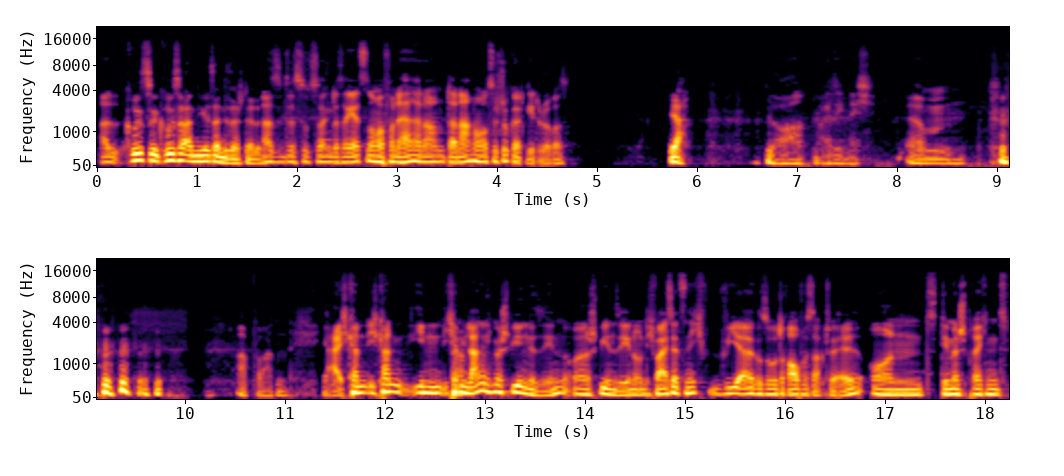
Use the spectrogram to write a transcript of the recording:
Also, Grüße, Grüße an Nils an dieser Stelle. also das sozusagen, dass er jetzt nochmal von der Hertha danach, danach nochmal zu Stuttgart geht, oder was? Ja, Ja, weiß ich nicht. Ähm, abwarten. Ja, ich kann, ich kann ihn, ich habe ihn lange nicht mehr spielen gesehen, äh, spielen sehen und ich weiß jetzt nicht, wie er so drauf ist aktuell und dementsprechend,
